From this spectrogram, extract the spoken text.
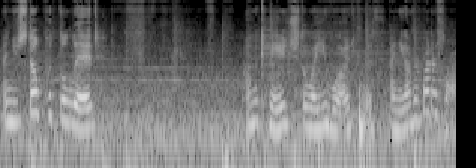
and you still put the lid on the cage the way you would with any other butterfly.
